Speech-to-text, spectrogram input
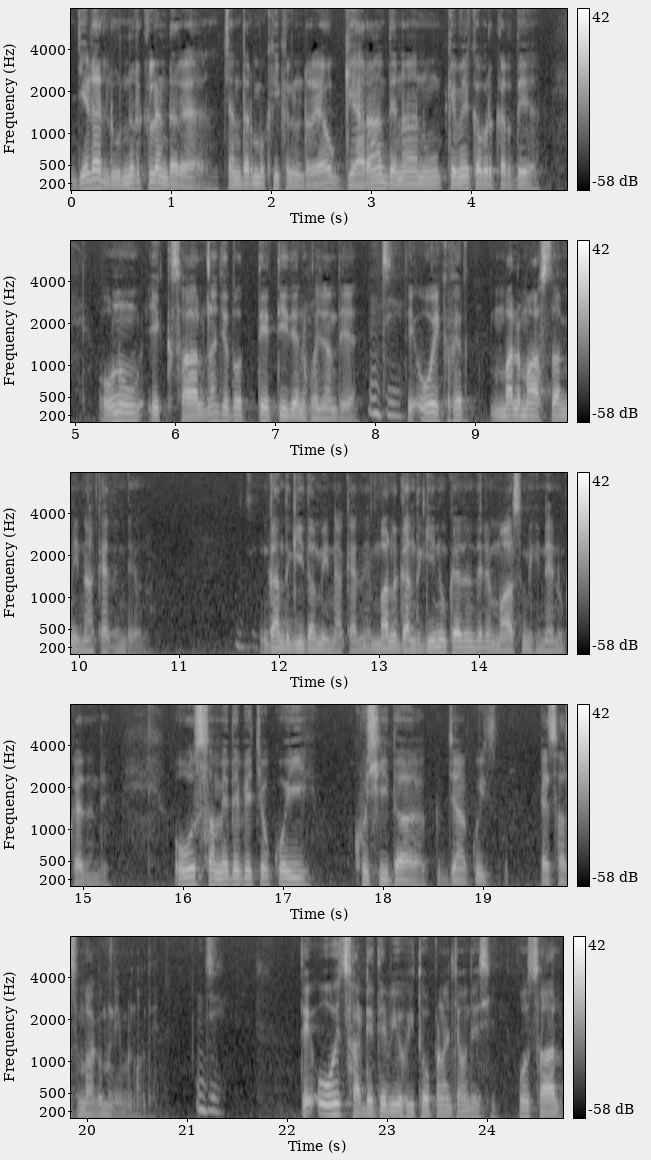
ਜਿਹੜਾ ਲੂਨਰ ਕੈਲੰਡਰ ਹੈ ਚੰਦਰਮੁਖੀ ਕੈਲੰਡਰ ਹੈ ਉਹ 11 ਦਿਨਾਂ ਨੂੰ ਕਿਵੇਂ ਕਵਰ ਕਰਦੇ ਆ? ਉਹਨੂੰ ਇੱਕ ਸਾਲ ਨਾ ਜਦੋਂ 33 ਦਿਨ ਹੋ ਜਾਂਦੇ ਆ ਤੇ ਉਹ ਇੱਕ ਫਿਰ ਮਲ ਮਾਸ ਦਾ ਮਹੀਨਾ ਕਹਿ ਦਿੰਦੇ ਉਹਨੂੰ। ਗੰਦਗੀ ਦਾ ਮਹੀਨਾ ਕਹਿੰਦੇ ਮਲ ਗੰਦਗੀ ਨੂੰ ਕਹਿ ਦਿੰਦੇ ਨੇ ਮਾਸ ਮਹੀਨੇ ਨੂੰ ਕਹਿ ਦਿੰਦੇ। ਉਸ ਸਮੇਂ ਦੇ ਵਿੱਚ ਉਹ ਕੋਈ ਖੁਸ਼ੀ ਦਾ ਜਾਂ ਕੋਈ ਐਸਾ ਸਮਾਗਮ ਨਹੀਂ ਮਨਾਉਂਦੇ। ਜੀ। ਤੇ ਉਹ ਸਾਡੇ ਤੇ ਵੀ ਉਹੀ ਥੋਪਣਾ ਚਾਹੁੰਦੇ ਸੀ। ਉਹ ਸਾਲ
